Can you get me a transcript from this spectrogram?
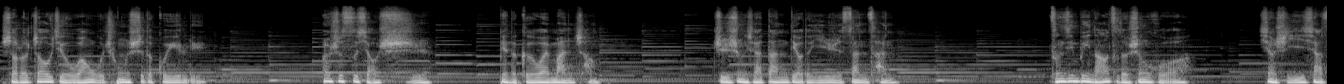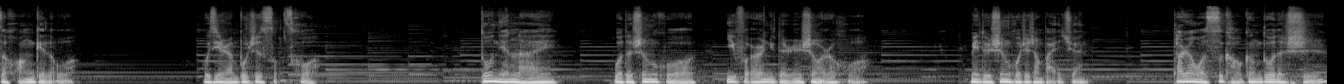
少了朝九晚五充实的规律，二十四小时变得格外漫长，只剩下单调的一日三餐。曾经被拿走的生活，像是一下子还给了我，我竟然不知所措。多年来，我的生活依附儿女的人生而活，面对生活这张白卷，它让我思考更多的是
